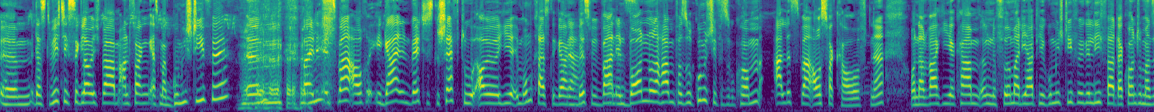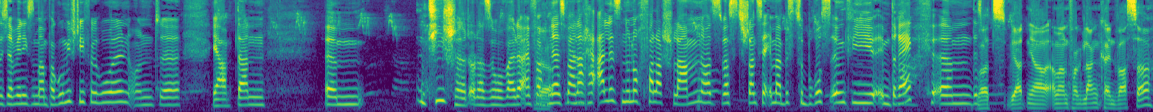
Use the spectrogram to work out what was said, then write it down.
Ähm, das Wichtigste, glaube ich, war am Anfang erstmal Gummistiefel, ähm, weil es war auch egal, in welches Geschäft du äh, hier im Umkreis gegangen ja, bist. Wir waren alles. in Bonn und haben versucht, Gummistiefel zu bekommen. Alles war ausverkauft. Ne? Und dann war hier, kam irgendeine Firma, die hat hier Gummistiefel geliefert. Da konnte man sich ja wenigstens mal ein paar Gummistiefel holen. Und äh, ja, dann ähm, ein T-Shirt oder so, weil da einfach, ja. ne, es war ja. nachher alles nur noch voller Schlamm. Was stand ja immer bis zur Brust irgendwie im Dreck. Ähm, wir hatten ja am Anfang lang kein Wasser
